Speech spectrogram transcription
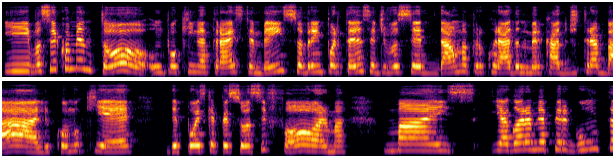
E você comentou um pouquinho atrás também sobre a importância de você dar uma procurada no mercado de trabalho, como que é depois que a pessoa se forma, mas e agora minha pergunta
